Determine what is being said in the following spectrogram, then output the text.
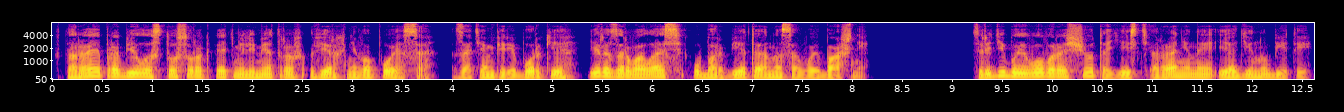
Вторая пробила 145 мм верхнего пояса, затем переборки и разорвалась у барбета носовой башни. Среди боевого расчета есть раненые и один убитый,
